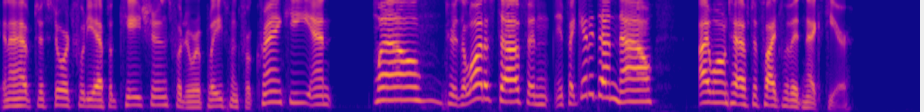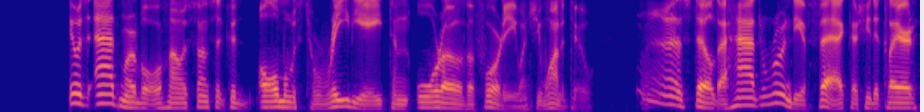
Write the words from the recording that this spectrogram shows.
and I have to sort for the applications for the replacement for Cranky, and, well, there's a lot of stuff, and if I get it done now, I won't have to fight with it next year. It was admirable how Sunset could almost radiate an aura of authority when she wanted to. Eh, Still, the hat ruined the effect as she declared,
